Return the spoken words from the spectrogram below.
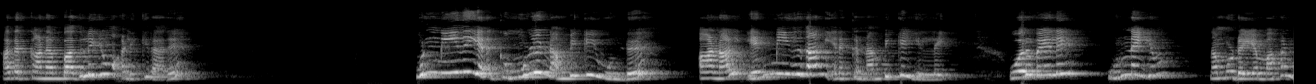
அதற்கான பதிலையும் அளிக்கிறாரு. உன் மீது எனக்கு முழு நம்பிக்கை உண்டு. ஆனால் என் மீதுதான் எனக்கு நம்பிக்கை இல்லை. ஒருவேளை உன்னையும் நம்முடைய மகன்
